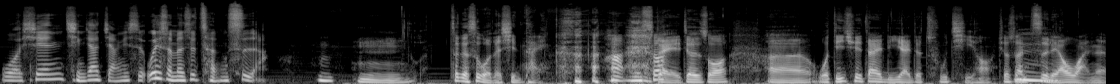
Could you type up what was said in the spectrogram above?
我先请教蒋医师，为什么是橙四啊？嗯嗯，这个是我的心态。好，你说。对，就是说，呃，我的确在离癌的初期哈，就算治疗完了，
